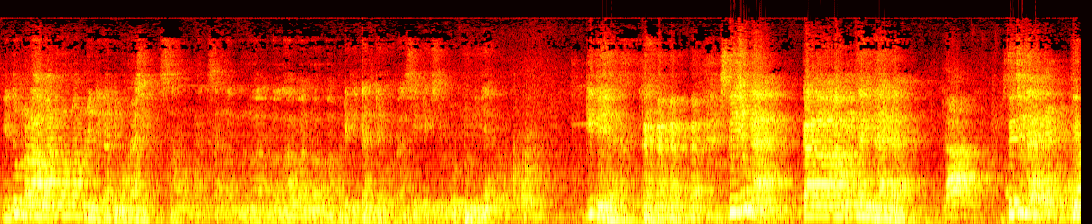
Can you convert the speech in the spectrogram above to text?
Itu melawan norma pendidikan demokrasi. sangat-sangat melawan norma pendidikan demokrasi di seluruh dunia Gitu ya? setuju nggak kalau amplopnya tidak ada? Ya. Setuju nggak? Iya.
